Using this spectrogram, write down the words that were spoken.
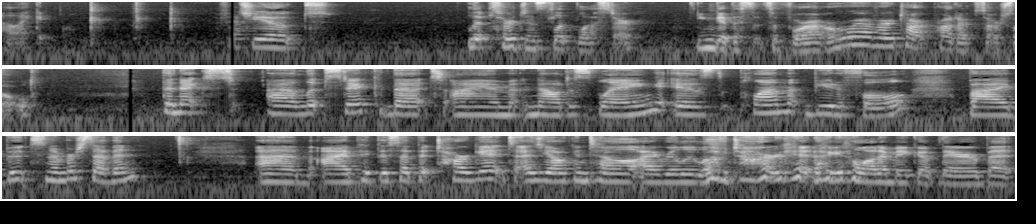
I like it. Achiote Lip Surgence Lip Luster. You can get this at Sephora or wherever Tarte products are sold. The next uh, lipstick that I am now displaying is Plum Beautiful by Boots Number 7. Um, I picked this up at Target. As y'all can tell, I really love Target. I get a lot of makeup there, but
